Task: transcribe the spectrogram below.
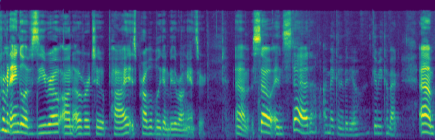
from an angle of 0 on over to pi is probably going to be the wrong answer. Um, so instead, I'm making a video. Give me come back. Um,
